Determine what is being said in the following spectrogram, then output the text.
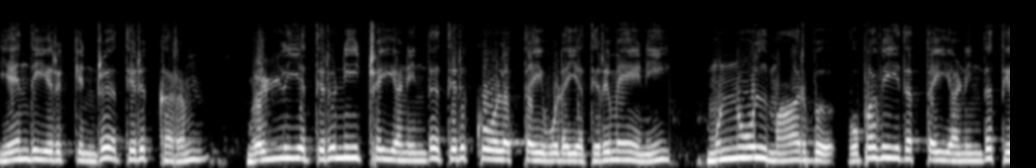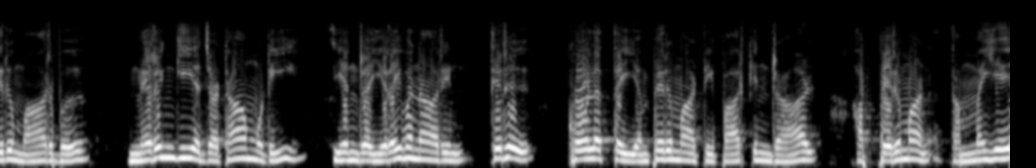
ஏந்தியிருக்கின்ற திருக்கரம் வெள்ளிய திருநீற்றை அணிந்த திருக்கோலத்தை உடைய திருமேனி முன்னூல் மார்பு உபவீதத்தை அணிந்த திருமார்பு நெருங்கிய ஜட்டாமுடி என்ற இறைவனாரின் திரு கோலத்தை எம்பெருமாட்டி பார்க்கின்றாள். அப்பெருமான் தம்மையே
